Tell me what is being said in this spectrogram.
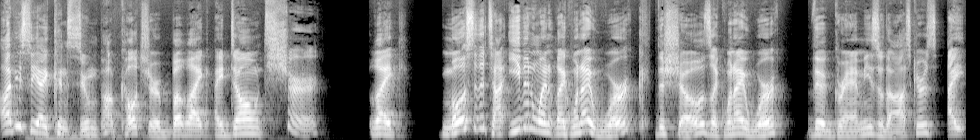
obviously I consume pop culture but like I don't Sure. like most of the time even when like when i work the shows like when i work the grammys or the oscars i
